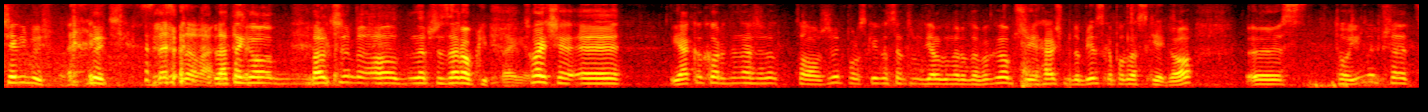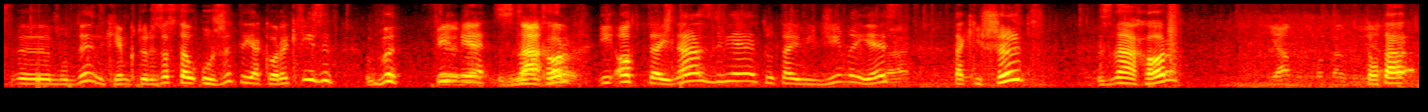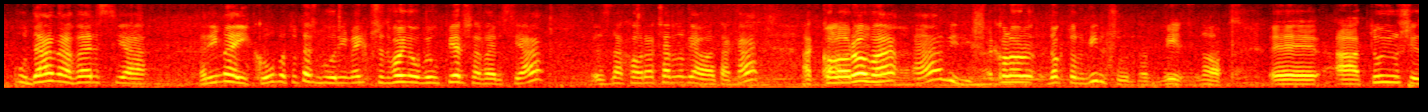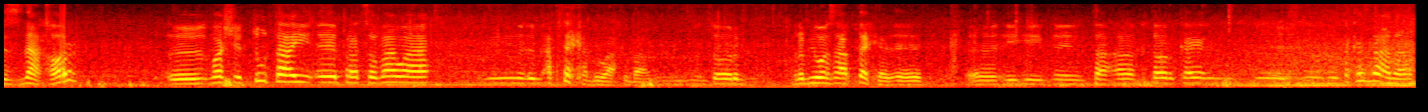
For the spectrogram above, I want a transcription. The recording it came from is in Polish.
Chcielibyśmy być. Zdecydowanie. Dlatego walczymy o lepsze zarobki. Tak jest. Słuchajcie, e, jako koordynatorzy Polskiego Centrum Dialogu Narodowego przyjechaliśmy do Bielska Podlaskiego. E, stoimy przed e, budynkiem, który został użyty jako rekwizyt w filmie Znachor. I od tej nazwie tutaj widzimy jest taki szyld Znachor. To ta udana wersja remake'u, bo tu też był remake, przed wojną był pierwsza wersja Znachora, czarno-biała taka, a kolorowa, a widzisz, a kolor, doktor Wilczur, no, e, a tu już jest Znachor, E, właśnie tutaj e, pracowała, mm, apteka była chyba, to r- robiło za aptekę. E, e, i, i e, ta aktorka e, no, taka znana.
